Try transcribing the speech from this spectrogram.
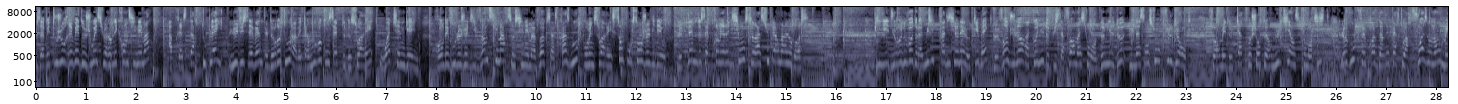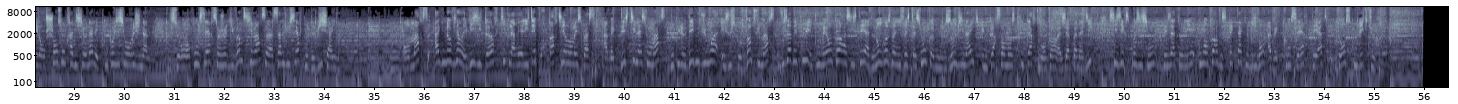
Vous avez toujours rêvé de jouer sur un écran de cinéma Après Start to Play, Ludus Event est de retour avec un nouveau concept de soirée, Watch and Game. Rendez-vous le jeudi 26 mars au cinéma Vox à Strasbourg pour une soirée 100% jeux vidéo. Le thème de cette première édition sera Super Mario Bros. De la musique traditionnelle au Québec, le Vent du Nord a connu depuis sa formation en 2002 une ascension fulgurante. Formé de quatre chanteurs multi-instrumentistes, le groupe fait preuve d'un répertoire foisonnant mêlant chansons traditionnelles et compositions originales. Ils seront en concert ce jeudi 26 mars à la salle du Cercle de Bischheim. En mars, Agnoviens et visiteurs quittent la réalité pour partir dans l'espace. Avec Destination Mars, depuis le début du mois et jusqu'au 28 mars, vous avez pu et pouvez encore assister à de nombreuses manifestations comme une Zombie Night, une performance street art ou encore la Japan Addict, six expositions, des ateliers ou encore des spectacles vivants avec concerts, théâtre, danse ou lecture.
